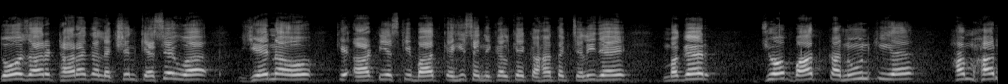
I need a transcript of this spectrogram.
2018 का इलेक्शन कैसे हुआ, ये ना हो कि आरटीएस की बात कहीं से निकल के कहाँ तक चली जाए। मगर जो बात कानून की है, हम हर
